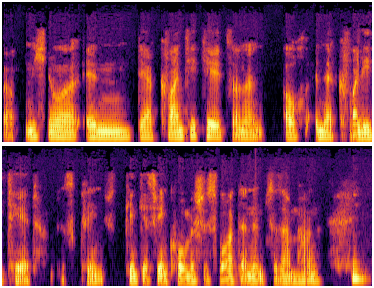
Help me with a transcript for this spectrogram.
äh, nicht nur in der Quantität, sondern auch in der Qualität. Das klingt, klingt jetzt wie ein komisches Wort in dem Zusammenhang. Mhm.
